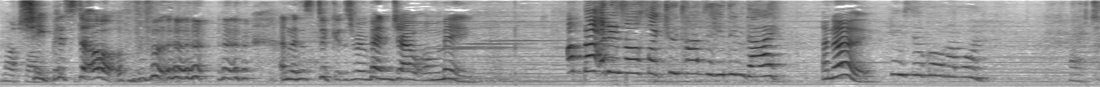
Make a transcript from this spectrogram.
My fault. She pissed it off and has took its revenge out on me. I battered his ass like two times and he didn't die. I know. He was still going on one. Right.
